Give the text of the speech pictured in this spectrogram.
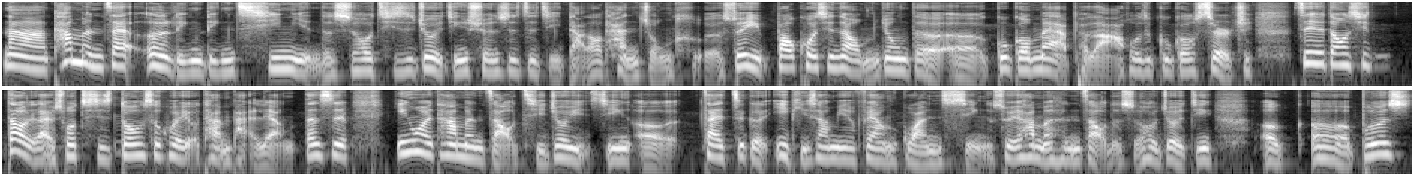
那他们在二零零七年的时候，其实就已经宣示自己达到碳中和了。所以包括现在我们用的呃 Google Map 啦，或者 Google Search 这些东西。道理来说，其实都是会有碳排量，但是因为他们早期就已经呃在这个议题上面非常关心，所以他们很早的时候就已经呃呃，不论是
